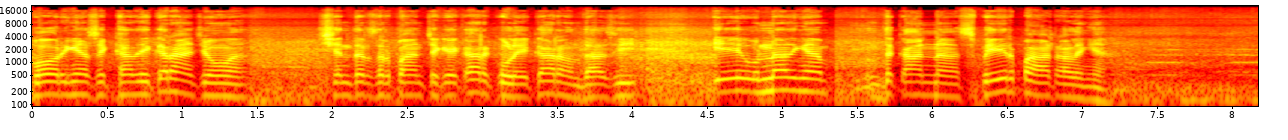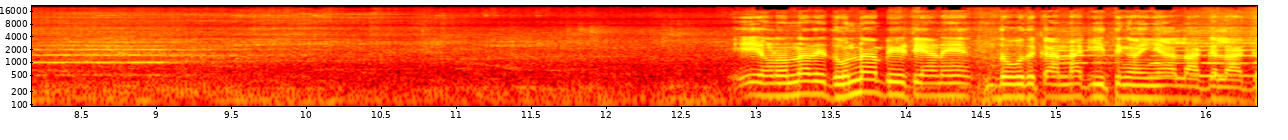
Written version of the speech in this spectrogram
ਬੌਰੀਆਂ ਸਿੱਖਾਂ ਦੇ ਘਰਾਂ ਚੋਂ ਆ। ਸ਼ਿੰਦਰ ਸਰਪੰਚ ਕੇ ਘਰ ਕੋਲੇ ਘਰ ਹੁੰਦਾ ਸੀ, ਇਹ ਉਹਨਾਂ ਦੀਆਂ ਦੁਕਾਨਾਂ ਸਪੇਅਰ ਪਾਰਟ ਵਾਲੀਆਂ। ਇਹ ਹੁਣ ਉਹਨਾਂ ਦੇ ਦੋਨਾਂ ਬੇਟਿਆਂ ਨੇ ਦੋ ਦੁਕਾਨਾਂ ਕੀਤੀਆਂ ਹੋਈਆਂ ਅਲੱਗ-ਅਲੱਗ।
